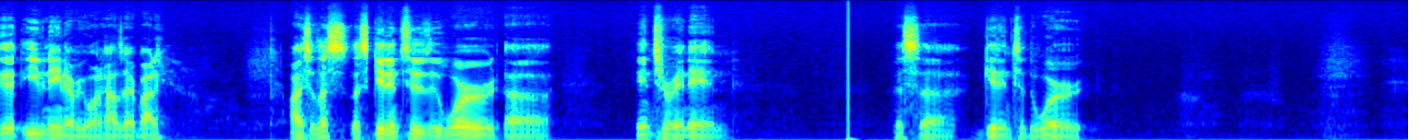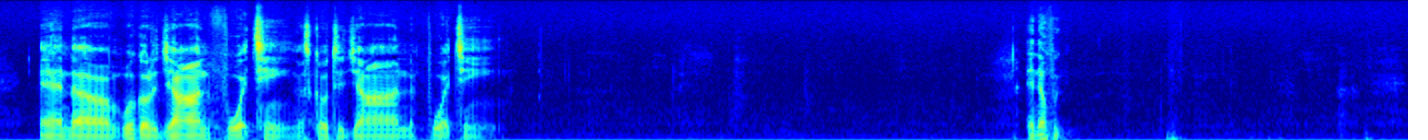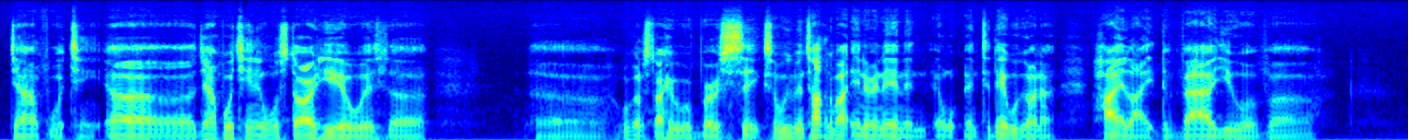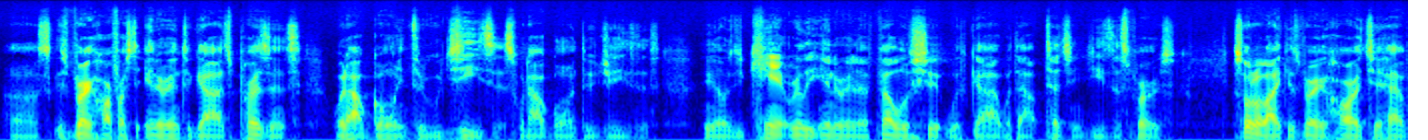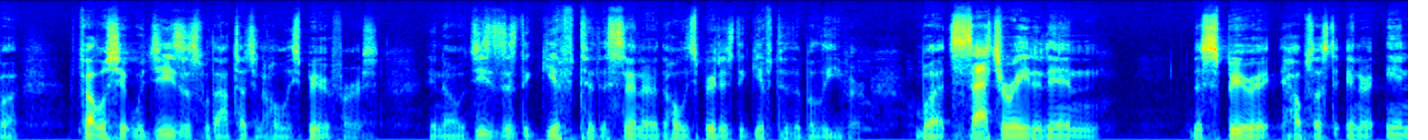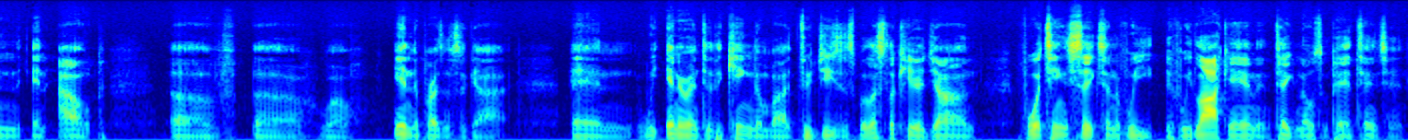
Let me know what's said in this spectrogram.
Good evening, everyone. How's everybody? All right, so let's let's get into the word uh, entering in. Let's uh, get into the word, and uh, we'll go to John 14. Let's go to John 14. And don't forget. John 14. Uh, John 14, and we'll start here with, uh, uh, we're going to start here with verse 6. So we've been talking about entering in, and, and, and today we're going to highlight the value of, uh, uh, it's, it's very hard for us to enter into God's presence without going through Jesus, without going through Jesus. You know, you can't really enter in a fellowship with God without touching Jesus first. Sort of like it's very hard to have a fellowship with Jesus without touching the Holy Spirit first. You know, Jesus is the gift to the sinner, the Holy Spirit is the gift to the believer. But saturated in the Spirit helps us to enter in and out of, uh, well, in the presence of God. And we enter into the kingdom by through Jesus. But let's look here, John 14, 6. And if we if we lock in and take notes and pay attention,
